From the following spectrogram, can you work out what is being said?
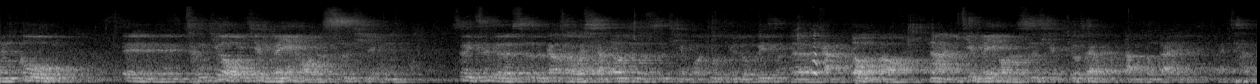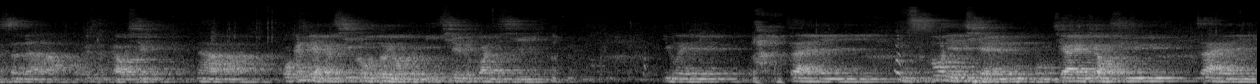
能够。呃，成就一件美好的事情，所以这个是刚才我想到这个事情，我就觉得非常的感动啊。那一件美好的事情就在我们当中来来产生了啊，我非常高兴。那我跟两个机构都有很密切的关系，因为在五十多年前，我们嘉义教区在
